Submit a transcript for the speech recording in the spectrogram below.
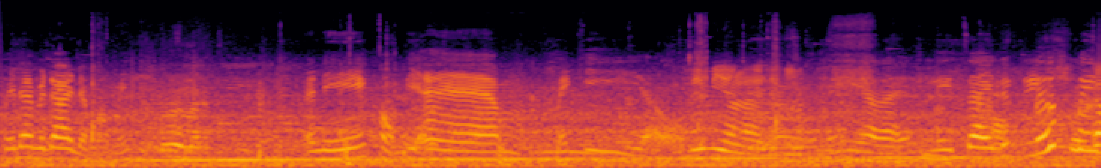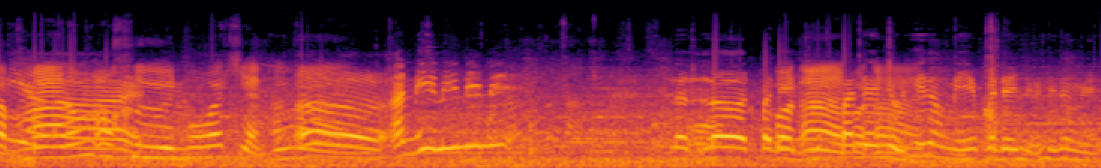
ไม่ได้ไม่ได้เดี๋ยวมองไม่เห็นอันนี้ของพี่แอมไม่เกี่ยว ไม่มีอะไรเลยดิไม่มีอะไรในใจลึกๆไม่มีกลับมาะไรต้องเอาคืนเพราะว่าเขียนข้างในเออ อันนี้นี่นี่นี่เลิศเลิศประเด็นกดอ่านประเด็นกดอ่านอยู่ที่ตรงนี้ ประเด็นอยู่ที่ตรงนี้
